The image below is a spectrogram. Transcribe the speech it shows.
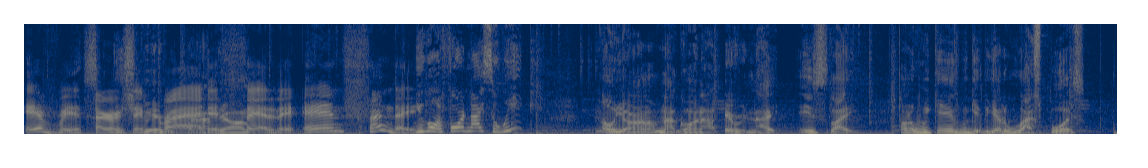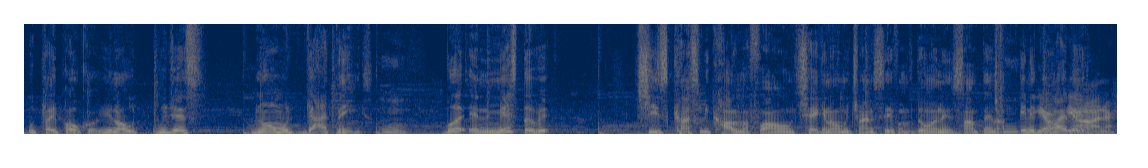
every Thursday, every Friday, Your Honor. Saturday, and Sunday? You going four nights a week? No, Your Honor, I'm not going out every night. It's like on the weekends we get together, we watch sports, we play poker, you know, we just normal guy things. Mm. But in the midst of it, She's constantly calling my phone, checking on me, trying to see if I'm doing it, something, or mm-hmm. anything Your, like Your that. Honor,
